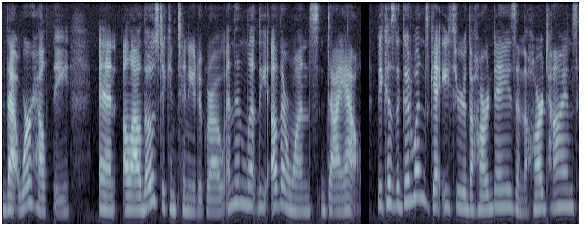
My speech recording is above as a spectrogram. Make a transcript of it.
that were healthy and allow those to continue to grow and then let the other ones die out because the good ones get you through the hard days and the hard times.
